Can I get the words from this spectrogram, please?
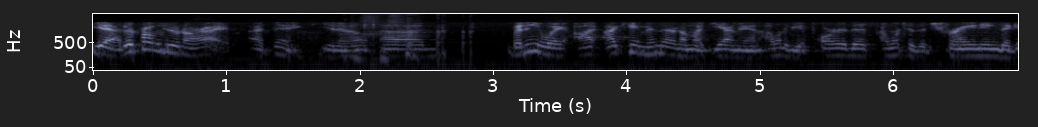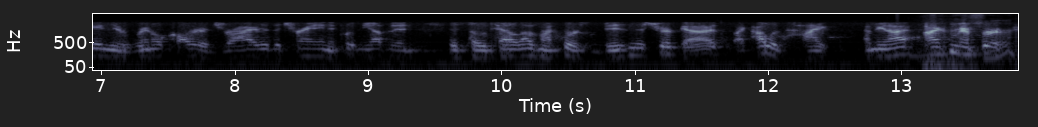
Yeah, they're probably doing all right. I think. You know. Um, but anyway, I, I came in there and I'm like, yeah, man, I want to be a part of this. I went to the training. They gave me a rental car to drive to the training. They put me up in this hotel. That was my first business trip, guys. Like I was hyped. I mean, I I remember. Sure.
